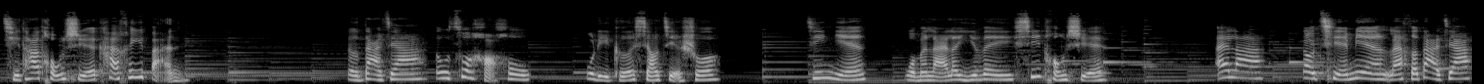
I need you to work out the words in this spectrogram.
其他同学看黑板。等大家都坐好后，布里格小姐说：“今年我们来了一位新同学，艾拉，到前面来和大家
